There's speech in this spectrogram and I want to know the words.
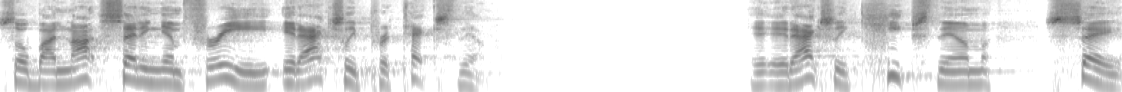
So by not setting them free, it actually protects them. It, it actually keeps them safe.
